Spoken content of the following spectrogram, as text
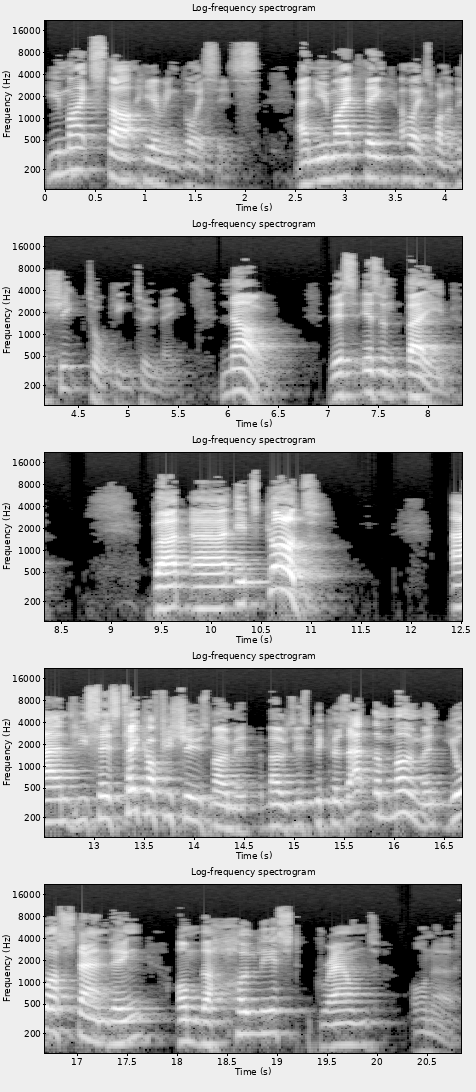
you might start hearing voices. And you might think, oh, it's one of the sheep talking to me. No, this isn't Babe. But uh, it's God and he says, Take off your shoes, Moses, because at the moment you are standing on the holiest ground on earth.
